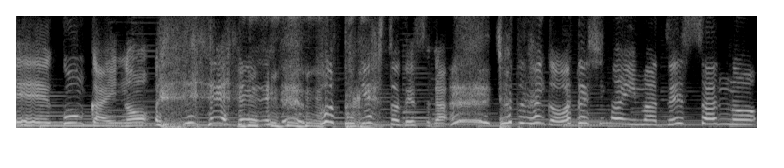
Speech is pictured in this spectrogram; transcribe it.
えー今回のポッドキャストですが、ちょっとなんか私の今絶賛の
